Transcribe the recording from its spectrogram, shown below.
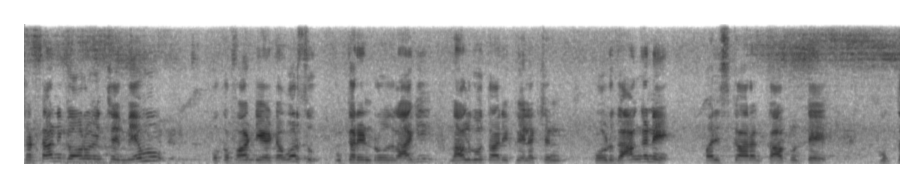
చట్టాన్ని గౌరవించే మేము ఒక ఫార్టీ ఎయిట్ అవర్స్ ఇంకా రెండు రోజులు ఆగి నాలుగో తారీఖు ఎలక్షన్ కోడ్ కాగానే పరిష్కారం కాకుంటే ముక్త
